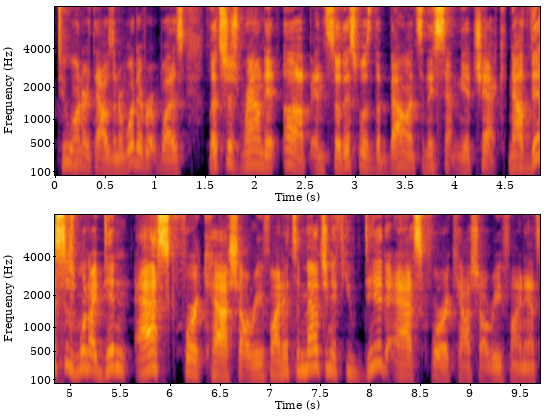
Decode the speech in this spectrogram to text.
200,000 or whatever it was. Let's just round it up. And so this was the balance and they sent me a check. Now, this is when I didn't ask for a cash out refinance. Imagine if you did ask for a cash out refinance.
